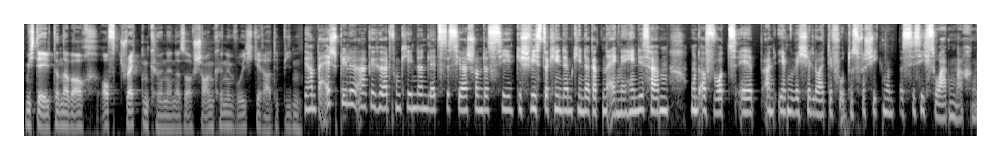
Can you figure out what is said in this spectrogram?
mich die Eltern aber auch oft tracken können, also auch schauen können, wo ich gerade bin. Wir haben Beispiele auch gehört von Kindern letztes Jahr schon, dass sie Geschwisterkinder im Kindergarten eigene Handys haben und auf WhatsApp an irgendwelche Leute Fotos verschicken und dass sie sich Sorgen machen.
